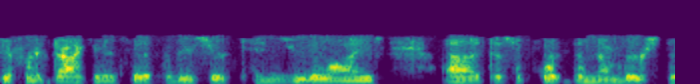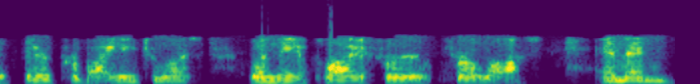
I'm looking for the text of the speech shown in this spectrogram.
different documents that a producer can utilize uh, to support the numbers that they're providing to us when they apply for, for a loss. And then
